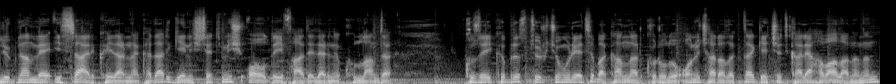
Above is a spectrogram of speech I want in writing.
Lübnan ve İsrail kıyılarına kadar genişletmiş olduğu ifadelerini kullandı. Kuzey Kıbrıs Türk Cumhuriyeti Bakanlar Kurulu 13 Aralık'ta Geçitkale Havaalanı'nın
